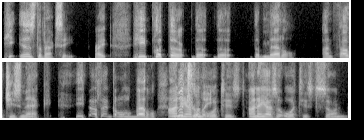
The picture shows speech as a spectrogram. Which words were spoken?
He is the vaccine, right? He put the the the the medal on Fauci's neck. you know, the gold medal. And literally. he has an autist, and he has an autist son.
